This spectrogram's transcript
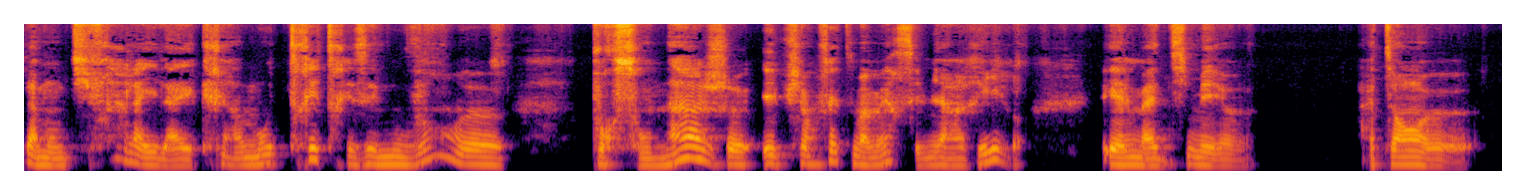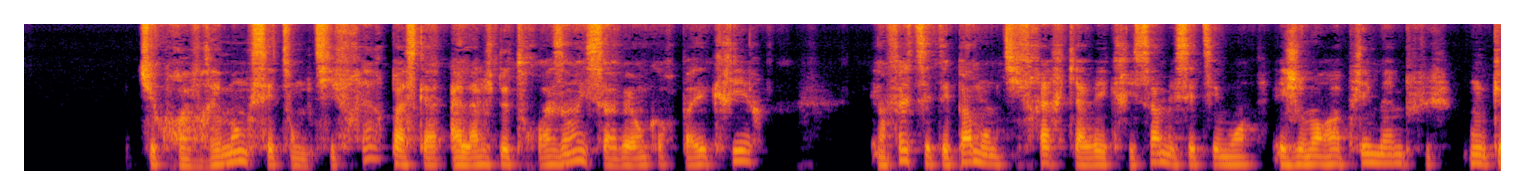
là mon petit frère là, il a écrit un mot très très émouvant pour son âge. Et puis en fait, ma mère s'est mise à rire et elle m'a dit mais attends, tu crois vraiment que c'est ton petit frère? Parce qu'à l'âge de 3 ans, il savait encore pas écrire. Et en fait, c'était pas mon petit frère qui avait écrit ça, mais c'était moi. Et je m'en rappelais même plus. Donc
